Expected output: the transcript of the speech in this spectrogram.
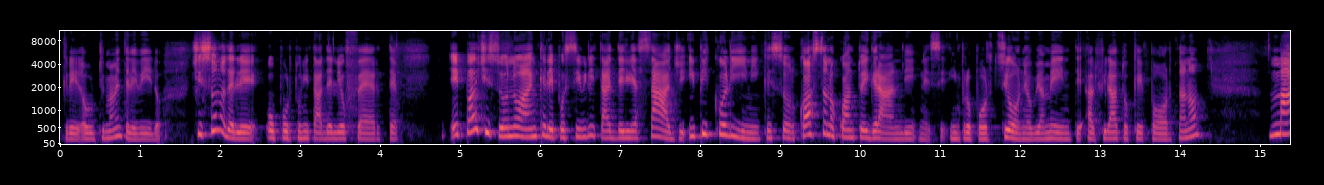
credo, ultimamente le vedo, ci sono delle opportunità, delle offerte. E poi ci sono anche le possibilità degli assaggi, i piccolini che sono, costano quanto i grandi, in proporzione ovviamente al filato che portano, ma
